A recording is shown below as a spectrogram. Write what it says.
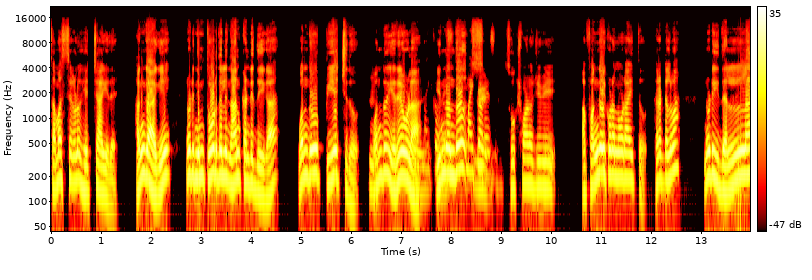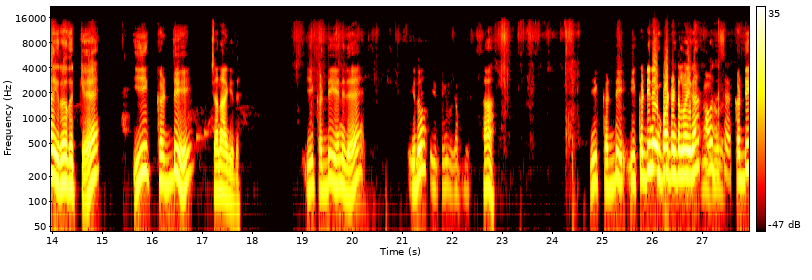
ಸಮಸ್ಯೆಗಳು ಹೆಚ್ಚಾಗಿದೆ. ಹಂಗಾಗಿ ನೋಡಿ ನಿಮ್ ತೋಟದಲ್ಲಿ ನಾನ್ ಕಂಡಿದ್ದು ಈಗ ಒಂದು ಪಿ ಎಚ್ ಹ್ಮ್. ಒಂದು ಎರೆಹುಳ ಇನ್ನೊಂದು ಸೂಕ್ಷ್ಮಾಣುಜೀವಿ ಆ ಫಂಗೈ ಕೂಡ ನೋಡಾಯ್ತು. ಕರೆಕ್ಟ್ ಅಲ್ವಾ? ನೋಡಿ ಇದೆಲ್ಲ ಇರೋದಕ್ಕೆ ಈ ಕಡ್ಡಿ ಚೆನ್ನಾಗಿದೆ. ಈ ಕಡ್ಡಿ ಏನಿದೆ? ಇದು? ಹಾ. ಈ ಕಡ್ಡಿ ಈ ಕಡ್ಡಿನೇ ಇಂಪಾರ್ಟೆಂಟ್ ಅಲ್ವಾ ಈಗ? ಹೌದು ಸರ್ ಕಡ್ಡಿ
